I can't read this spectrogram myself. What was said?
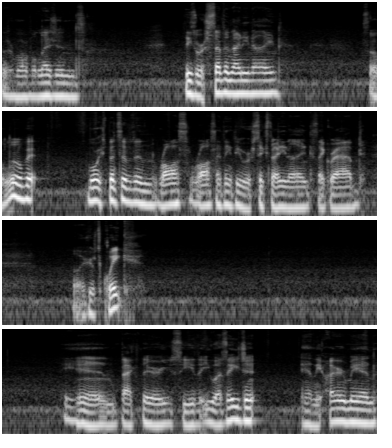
Those are Marvel Legends. These were $7.99. So a little bit more expensive than Ross. Ross, I think they were $6.99 because I grabbed. Uh, here's Quake. And back there you see the U.S. Agent and the Iron Man.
